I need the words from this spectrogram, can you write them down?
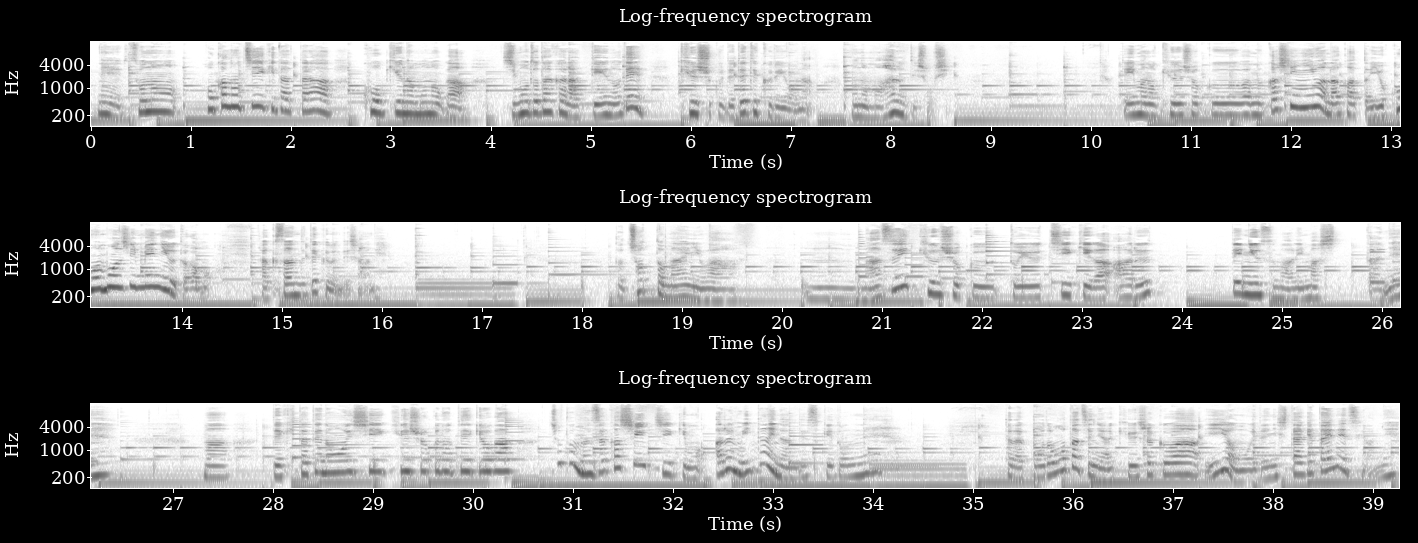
ねその他の地域だったら高級なものが地元だからっていうので給食で出てくるようなものもあるんでしょうし。で今の給食は昔にはなかった横文字メニューとかもたくさん出てくるんでしょうね。とちょっと前にはうんまずい給食という地域があるってニュースもありましたね。まあ出来たての美味しい給食の提供がちょっと難しい地域もあるみたいなんですけどね。ただ子どもたちには給食はいい思い出にしてあげたいですよね。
